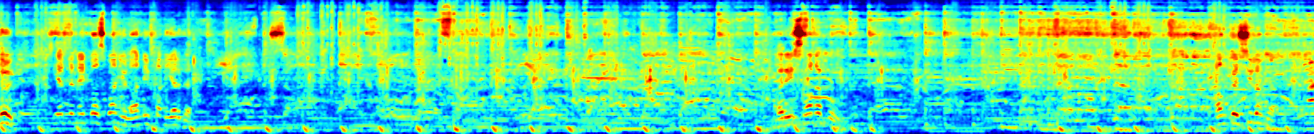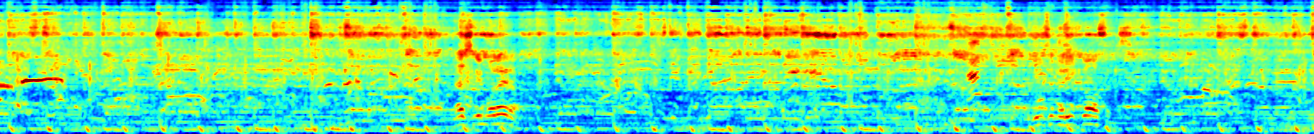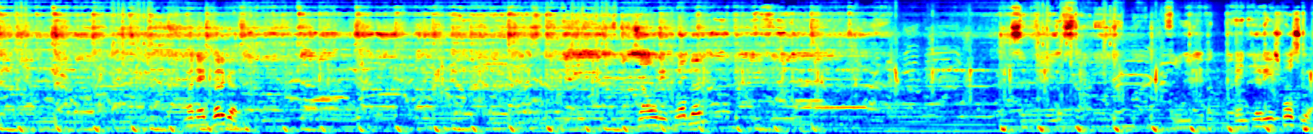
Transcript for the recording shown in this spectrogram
Goed. Die eerste net kos span Jolandi van Heerden. Marie Swanepoel. Anke Sielinge. Ashley Moreira. Lisa Marie Claessens. Manet Burger. Zauri Grobler. En Clarice Vosloo.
